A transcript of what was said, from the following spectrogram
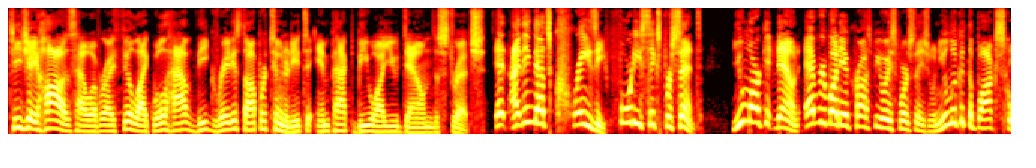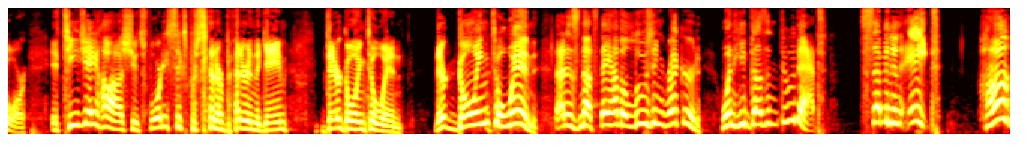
TJ Haws, however, I feel like will have the greatest opportunity to impact BYU down the stretch. It, I think that's crazy. 46%. You mark it down. Everybody across BYU Sports Nation, when you look at the box score, if TJ Haws shoots 46% or better in the game, they're going to win. They're going to win. That is nuts. They have a losing record when he doesn't do that. Seven and eight. Huh?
